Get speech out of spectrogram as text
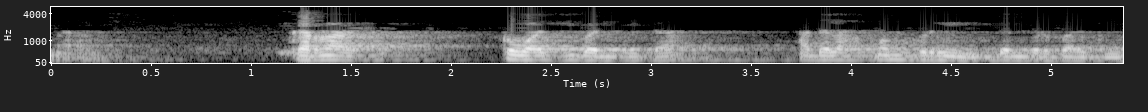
Nah, karena kewajiban kita adalah memberi dan berbagi.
